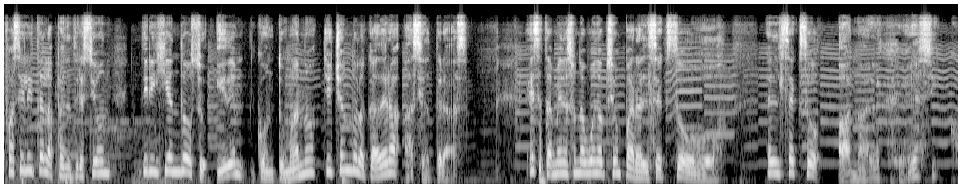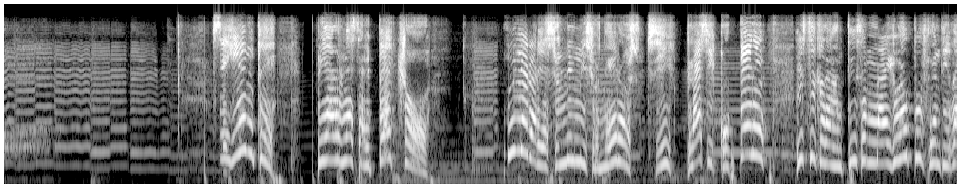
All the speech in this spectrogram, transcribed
Facilita la penetración dirigiendo su idem con tu mano y echando la cadera hacia atrás. Esta también es una buena opción para el sexo... El sexo analgésico. Siguiente, piernas al pecho. Una variación del misioneros, sí, clásico, pero este garantiza mayor profundidad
